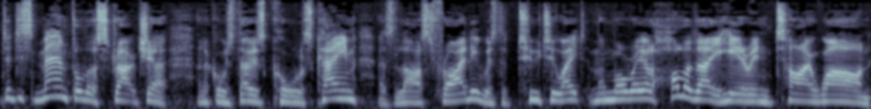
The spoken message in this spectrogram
to dismantle the structure. And of course, those calls came as last Friday was the 228 Memorial Holiday here in Taiwan.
